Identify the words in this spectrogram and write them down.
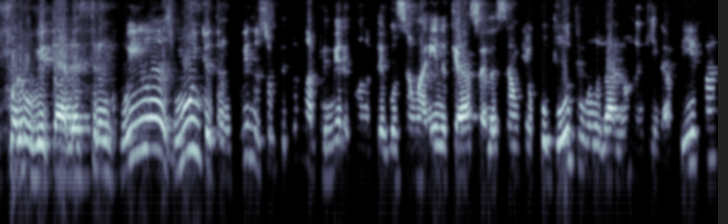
foram vitórias tranquilas, muito tranquilas, sobretudo na primeira, quando pegou São Marino, que é a seleção que ocupa o último lugar no ranking da FIFA.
